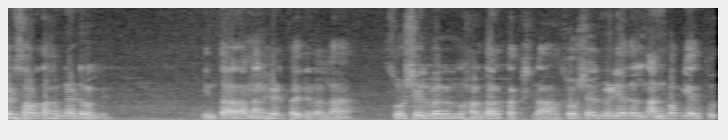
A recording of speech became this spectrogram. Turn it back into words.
ಎರಡು ಸಾವಿರದ ಹನ್ನೆರಡರಲ್ಲಿ. ಇಂಥ ನಾನು ಹೇಳ್ತಾ ಇದ್ದೀನಲ್ಲ ಸೋಷಿಯಲ್ ಮೀಡಿಯಾದಲ್ಲಿ ಹರಿದಾದ ತಕ್ಷಣ ಸೋಷಿಯಲ್ ಮೀಡಿಯಾದಲ್ಲಿ ನನ್ನ ಬಗ್ಗೆ ಅಂತೂ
